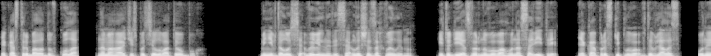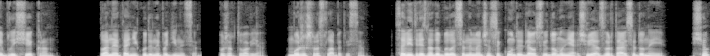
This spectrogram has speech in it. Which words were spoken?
яка стрибала довкола, намагаючись поцілувати обох. Мені вдалося вивільнитися лише за хвилину, і тоді я звернув увагу на Савітрі, яка прискіпливо вдивлялась у найближчий екран. Планета нікуди не подінеться, пожартував я. Можеш розслабитися. Савітрі знадобилося не менше секунди для усвідомлення, що я звертаюся до неї. Що?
